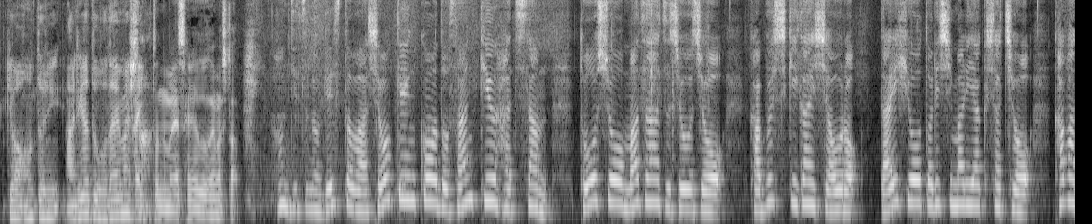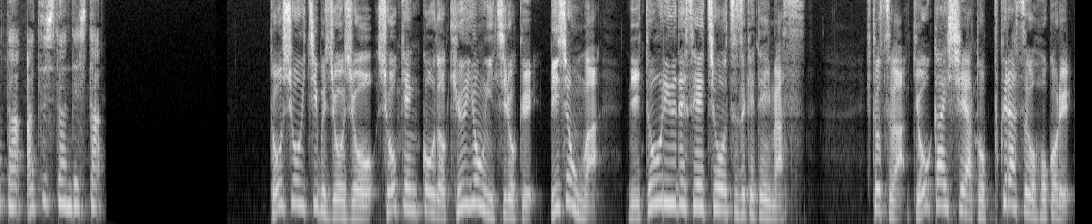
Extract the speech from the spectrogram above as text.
今日は本当にありがとうございました。はい、とんでもないです。ありがとうございました。本日のゲストは証券コード3983東証マザーズ上場株式会社オロ代表取締役社長川田敦さんでした。東証一部上場、証券コード9416ビジョンは二刀流で成長を続けています。一つは業界シェアトップクラスを誇る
